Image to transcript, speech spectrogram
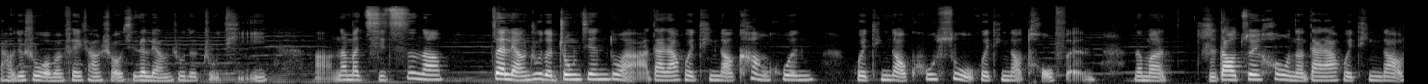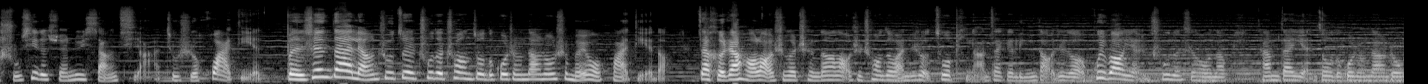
然后就是我们非常熟悉的《梁祝》的主题啊。那么其次呢，在《梁祝》的中间段啊，大家会听到抗婚，会听到哭诉，会听到头坟。那么直到最后呢，大家会听到熟悉的旋律响起啊，就是化蝶。本身在《梁祝》最初的创作的过程当中是没有化蝶的。在何占豪老师和陈刚老师创作完这首作品啊，在给领导这个汇报演出的时候呢，他们在演奏的过程当中，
